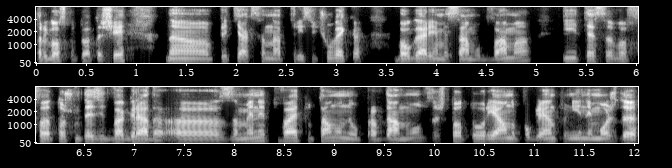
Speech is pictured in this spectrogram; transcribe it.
търговското аташе, а, при тях са над 30 човека. България имаме само двама и те са в точно тези два града. За мен това е тотално неоправдано, защото реално погледнато ние не може да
